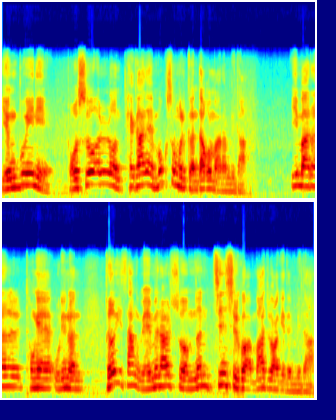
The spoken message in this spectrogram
영부인이 보수 언론 폐간에 목숨을 건다고 말합니다. 이 말을 통해 우리는 더 이상 외면할 수 없는 진실과 마주하게 됩니다.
